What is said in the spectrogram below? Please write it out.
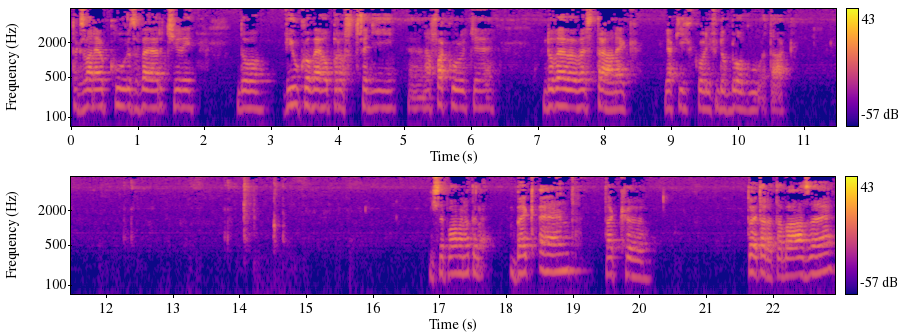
takzvaného courseware, čili do výukového prostředí e, na fakultě, do www stránek jakýchkoliv do blogů a tak. Když se podíváme na ten backend, tak eh, to je ta databáze.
